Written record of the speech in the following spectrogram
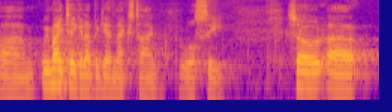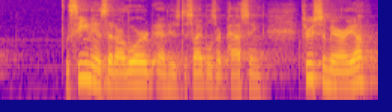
um, we might take it up again next time. We'll see. So, uh, the scene is that our Lord and his disciples are passing through Samaria.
